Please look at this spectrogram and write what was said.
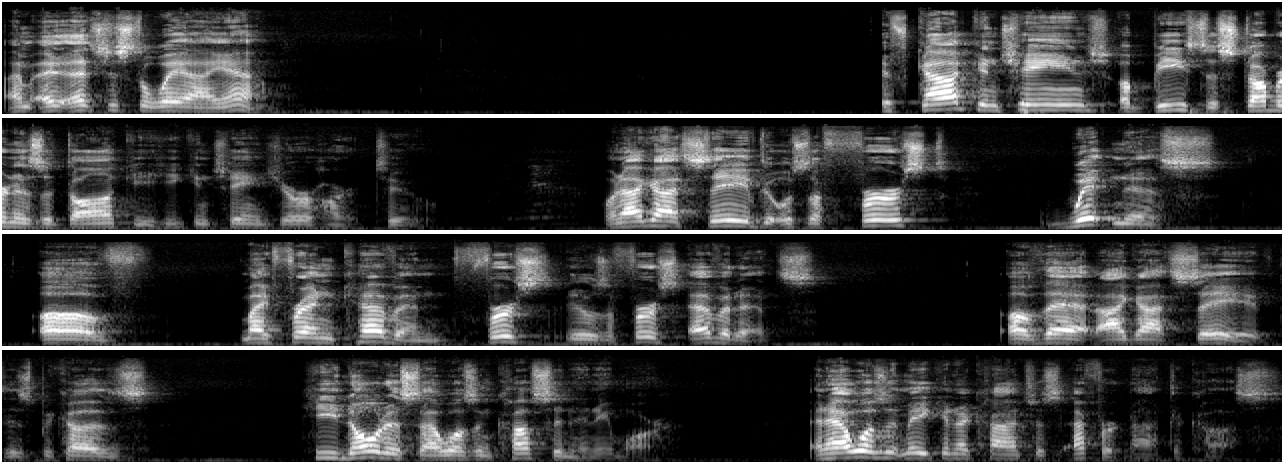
I'm, that's just the way I am. If God can change a beast as stubborn as a donkey, he can change your heart too. When I got saved, it was the first witness of my friend Kevin, first it was the first evidence of that I got saved is because he noticed I wasn't cussing anymore. And I wasn't making a conscious effort not to cuss.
